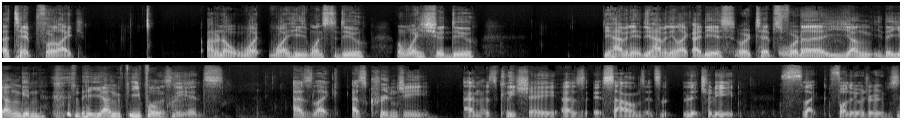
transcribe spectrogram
a tip for like I don't know what what he wants to do or what he should do. Do you have any? Do you have any like ideas or tips Ooh. for the young, the youngin, the young people? Honestly, it's as like as cringy and as cliche as it sounds. It's literally f- like follow your dreams.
